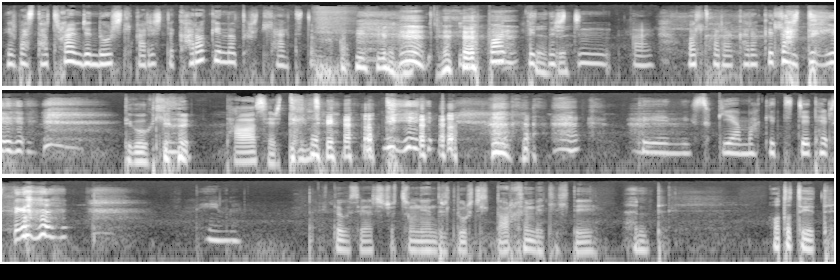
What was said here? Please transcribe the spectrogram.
Тэр бас тодорхой хэмжээнд өөрчлөлт гарна штэ. Караокенууд хүртэл хаагдчихж байгаа байхгүй. Японд бид нар чинь а, уулзахаараа караоке л ордог. Тэг өглөө таваас ярьдаг юм зэрэг. Тэгээ нэг сукиямак гэдчихэд тарьдаг. Тийм ээ. Гэтэ үс яаж ч утсан үний амьдралд өөрчлөлт орох юм байт л дээ. Харин одоо тэгээд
